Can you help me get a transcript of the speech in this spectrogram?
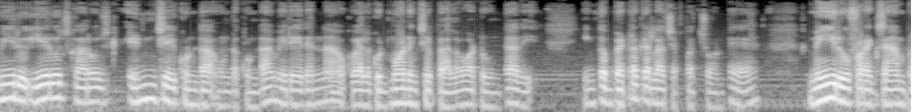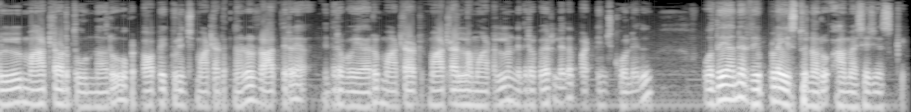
మీరు ఏ రోజుకి ఆ రోజుకి ఎండ్ చేయకుండా ఉండకుండా మీరు ఏదైనా ఒకవేళ గుడ్ మార్నింగ్ చెప్పే అలవాటు ఉంటే అది ఇంకా బెటర్గా ఎలా చెప్పచ్చు అంటే మీరు ఫర్ ఎగ్జాంపుల్ మాట్లాడుతూ ఉన్నారు ఒక టాపిక్ గురించి మాట్లాడుతున్నారు రాత్రి నిద్రపోయారు మాట్లాడు మాట్లాడిన మాటల్లో నిద్రపోయారు లేదా పట్టించుకోలేదు ఉదయాన్నే రిప్లై ఇస్తున్నారు ఆ మెసేజెస్కి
